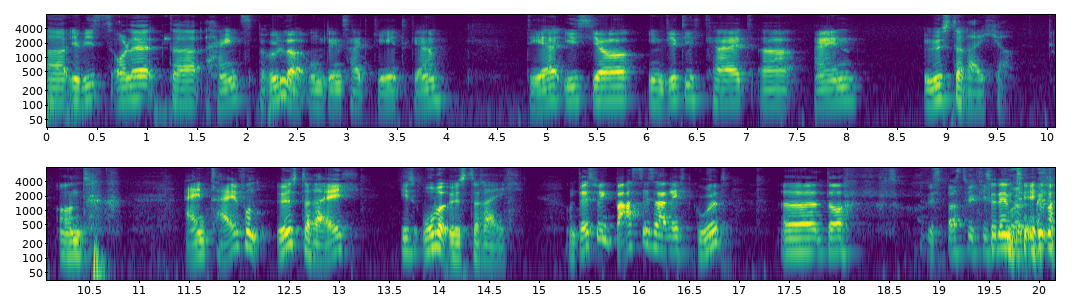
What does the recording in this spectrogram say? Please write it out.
äh, ihr wisst alle, der Heinz Brüller, um den es heute geht, gell? der ist ja in Wirklichkeit äh, ein Österreicher. Und ein Teil von Österreich ist Oberösterreich. Und deswegen passt es auch recht gut äh, da Das passt wirklich zu dem gut. Thema,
